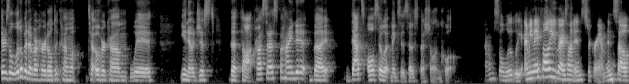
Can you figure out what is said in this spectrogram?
there's a little bit of a hurdle to come to overcome with, you know, just the thought process behind it, but that's also what makes it so special and cool. Absolutely. I mean, I follow you guys on Instagram. And so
